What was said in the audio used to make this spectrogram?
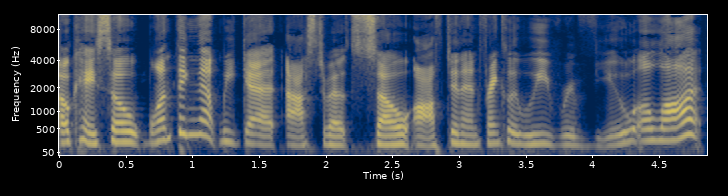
Okay, so one thing that we get asked about so often, and frankly, we review a lot,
